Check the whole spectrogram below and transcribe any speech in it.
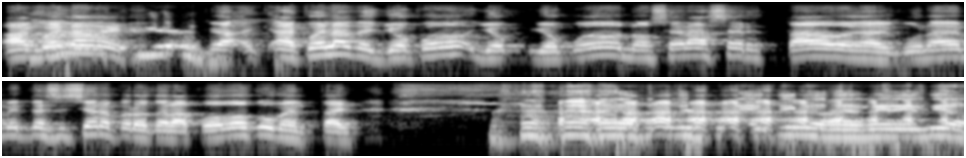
acuérdate, acuérdate, yo puedo, yo, yo puedo no ser acertado en alguna de mis decisiones, pero te la puedo documentar. definitivo, definitivo.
